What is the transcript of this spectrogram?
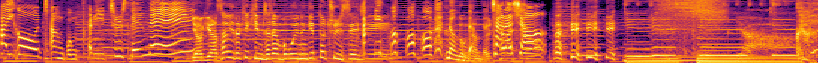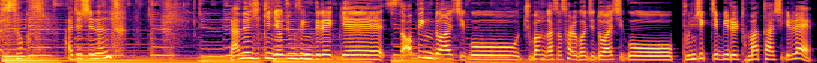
아이고, 장봉파리 출세네. 여기 와서 이렇게 김 사장 보고 있는 게 또 출세지. 농담도 잘하셔. 야, 그래서 아저씨는 라면 시킨 여중생들에게 서빙도 하시고 주방 가서 설거지도 하시고 분식집 일을 도맡아 하시길래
